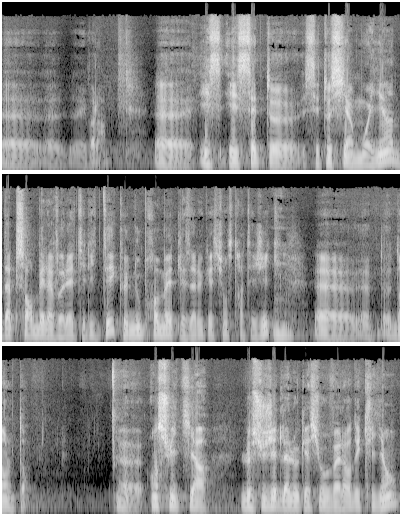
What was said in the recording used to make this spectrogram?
et voilà. et, c'est aussi un moyen d'absorber la volatilité que nous promettent les allocations stratégiques mmh. dans le temps. ensuite, il y a le sujet de l'allocation aux valeurs des clients,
